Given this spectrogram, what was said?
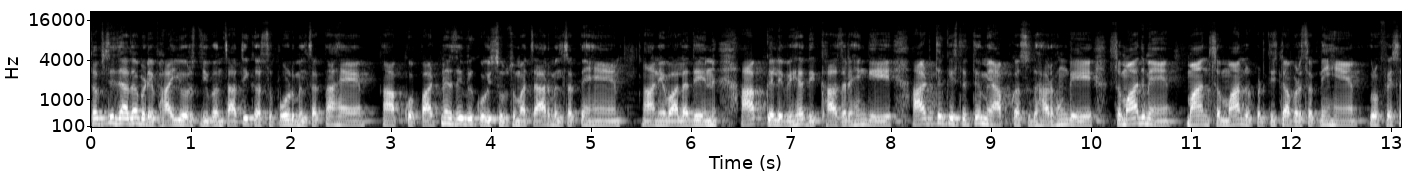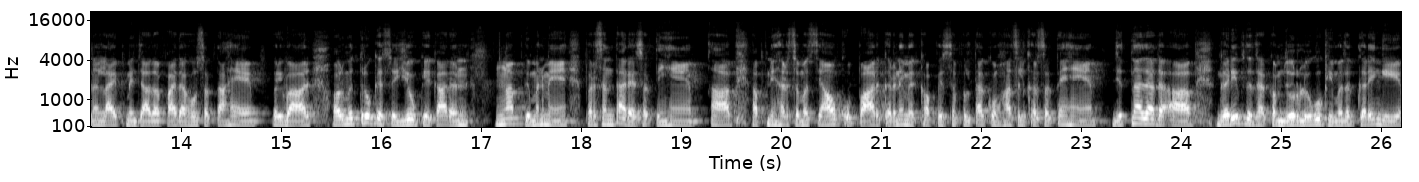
सबसे ज़्यादा बड़े भाई और जीवन साथी का सपोर्ट मिल सकता है। आपको पार्टनर से भी कोई शुभ समाचार मिल सकते हैं। आने वाला दिन आपके लिए बेहद खास रहेंगे। आर्थिक स्थितियों में आपका सुधार होंगे। समाज में मान सम्मान और प्रतिष्ठा बढ़ सकती हैं। प्रोफेशनल लाइफ में ज़्यादा फ़ायदा हो सकता है परिवार और मित्रों के सहयोग के कारण आपके मन में प्रसन्नता रह सकती हैं। आप अपनी हर समस्याओं को पार करने में काफ़ी सफलता को हासिल कर सकते हैं। जितना ज़्यादा आप गरीब तथा कमज़ोर लोगों की मदद करेंगे,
